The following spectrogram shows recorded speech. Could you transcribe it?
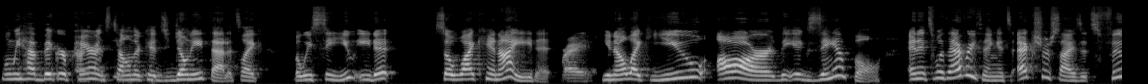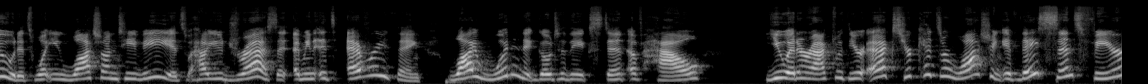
when we have bigger parents telling their kids, don't eat that. It's like, but we see you eat it. So why can't I eat it? Right. You know, like you are the example. And it's with everything. It's exercise, it's food, it's what you watch on TV, it's how you dress. It, I mean, it's everything. Why wouldn't it go to the extent of how you interact with your ex? Your kids are watching. If they sense fear,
